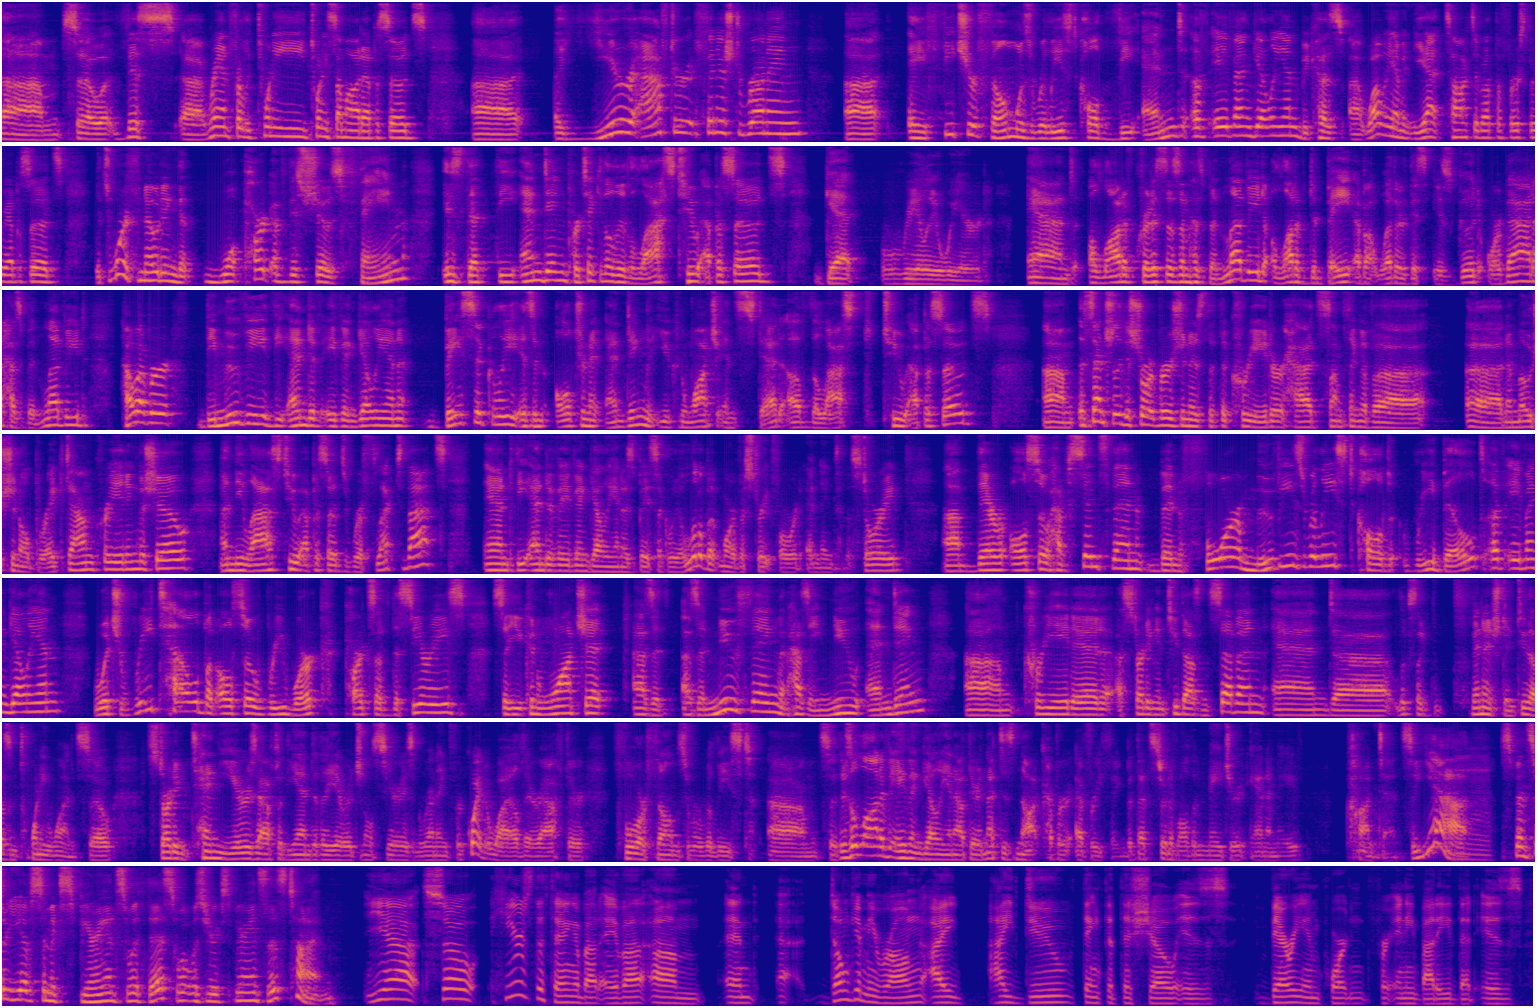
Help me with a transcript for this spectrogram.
Um, so this uh, ran for like 20, 20 some odd episodes. Uh, a year after it finished running, uh, a feature film was released called The End of Evangelion because uh, while we haven't yet talked about the first three episodes, it's worth noting that part of this show's fame is that the ending, particularly the last two episodes, get really weird. And a lot of criticism has been levied, a lot of debate about whether this is good or bad has been levied. However, the movie The End of Evangelion basically is an alternate ending that you can watch instead of the last two episodes. Um, essentially, the short version is that the creator had something of a uh, an emotional breakdown creating the show, and the last two episodes reflect that. And the end of Evangelion is basically a little bit more of a straightforward ending to the story. Um, there also have since then been four movies released called Rebuild of Evangelion, which retell but also rework parts of the series. So you can watch it as a, as a new thing that has a new ending. Um, created uh, starting in 2007 and uh, looks like finished in 2021. So starting 10 years after the end of the original series and running for quite a while thereafter. Four films were released. Um, so there's a lot of Evangelion out there, and that does not cover everything, but that's sort of all the major anime content. So, yeah, mm. Spencer, you have some experience with this. What was your experience this time? Yeah, so here's the thing about Eva. Um, and uh, don't get me wrong, I I do think that this show is very important for anybody that is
